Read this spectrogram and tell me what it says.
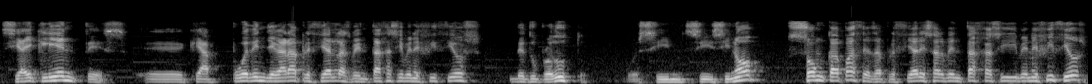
si hay clientes eh, que pueden llegar a apreciar las ventajas y beneficios de tu producto, pues si, si, no son capaces de apreciar esas ventajas y beneficios,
